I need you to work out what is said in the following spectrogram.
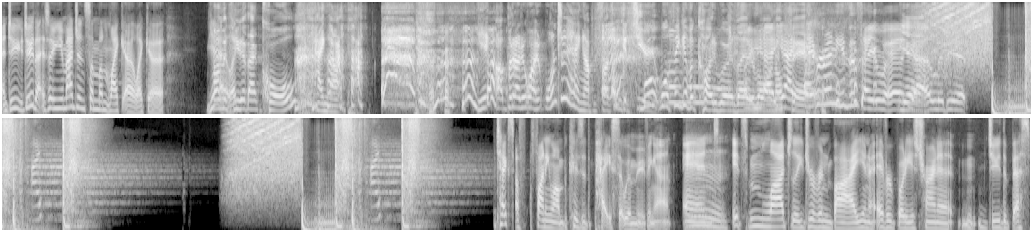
and do you do that. So you imagine someone like a like a yeah, Mum, if like, you get that call, hang up. Yeah, uh, but I don't want to hang up if I think it's you. we'll, we'll think of a code word later yeah, on. off yeah. Everyone needs to say a word. Yeah. yeah, legit. Tech's a funny one because of the pace that we're moving at, and it's largely driven by you know everybody is trying to mm, do the best,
